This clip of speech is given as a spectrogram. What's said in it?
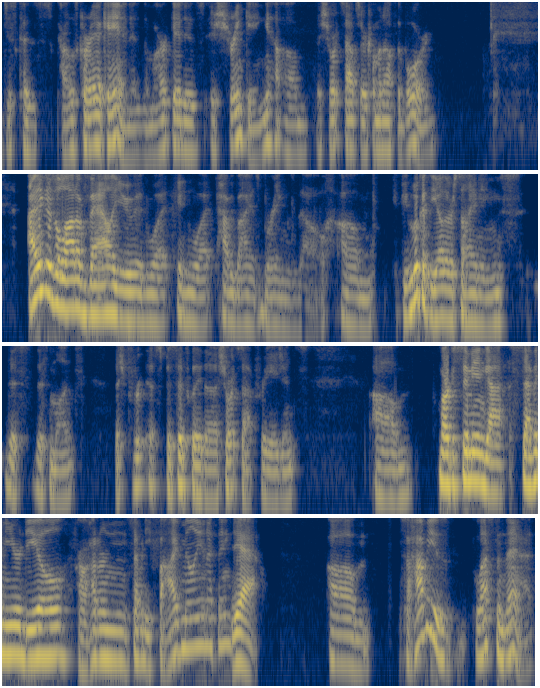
just because Carlos Correa can, as the market is is shrinking. Um, the shortstops are coming off the board. I think there's a lot of value in what in what Javy Baez brings, though. Um, if you look at the other signings this this month, the, specifically the shortstop free agents, um, Marcus Semien got a seven year deal for 175 million, I think. Yeah. Um, so Javy is less than that.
